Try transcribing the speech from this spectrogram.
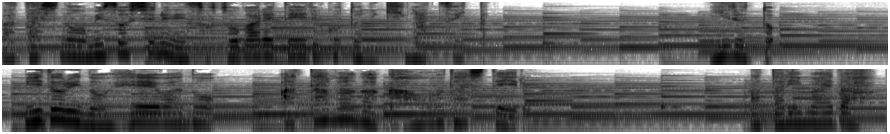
私のお味噌汁に注がれていることに気がついた。見ると、緑の平和の頭が顔を出している。当たり前だ。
